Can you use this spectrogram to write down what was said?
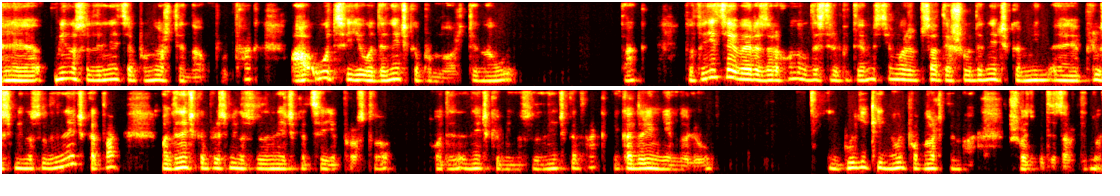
е, мінус одиниця помножити на У, так? а У це є одиничка помножити на У, так? то тоді цей вираз за рахунок дистрибутивності може писати, що одиничка е, плюс-мінус одиничка, так? Одиничка плюс-мінус одиничка це є просто одиничка мінус одиничка, так? яка дорівнює нулю. І будь-який нуль помножити на щось буде завжди нуль.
